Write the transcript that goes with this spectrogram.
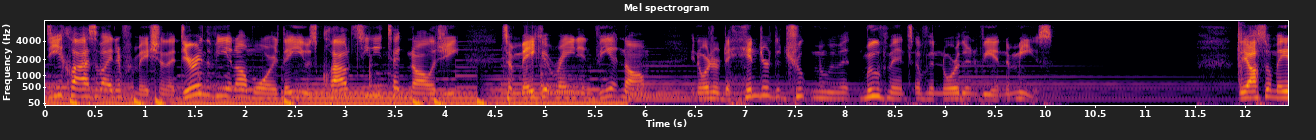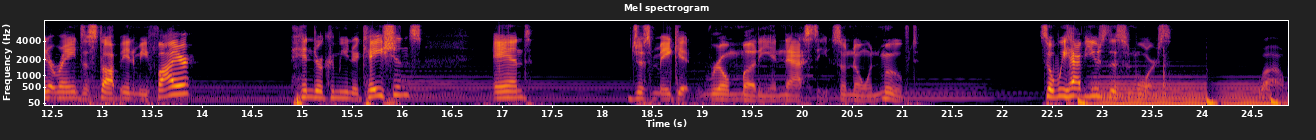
declassified information that during the Vietnam War they used cloud seeding technology to make it rain in Vietnam in order to hinder the troop movement, movement of the northern Vietnamese. They also made it rain to stop enemy fire, hinder communications, and just make it real muddy and nasty so no one moved. So we have used this in wars. Wow.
